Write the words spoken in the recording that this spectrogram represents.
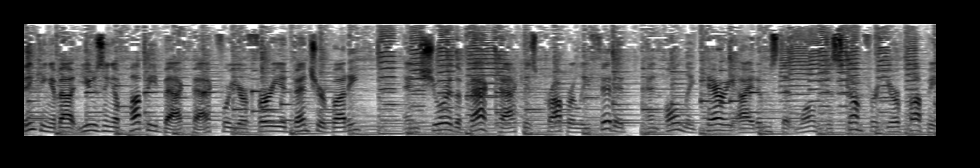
Thinking about using a puppy backpack for your furry adventure buddy? Ensure the backpack is properly fitted and only carry items that won't discomfort your puppy.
